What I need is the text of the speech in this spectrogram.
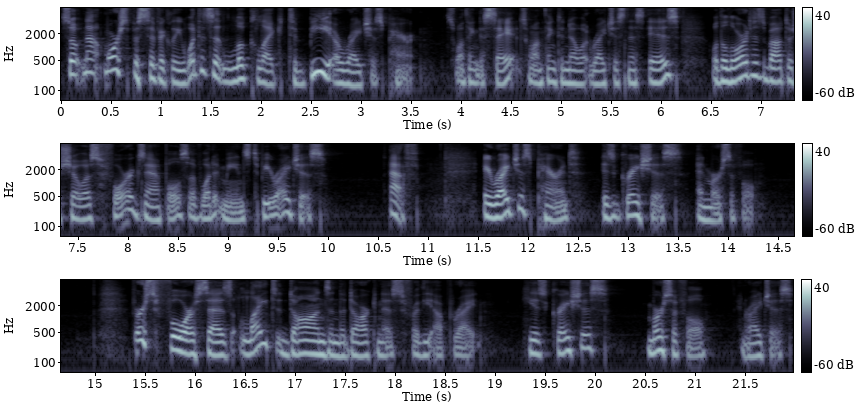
So, now more specifically, what does it look like to be a righteous parent? It's one thing to say it, it's one thing to know what righteousness is. Well, the Lord is about to show us four examples of what it means to be righteous. F. A righteous parent is gracious and merciful. Verse 4 says, Light dawns in the darkness for the upright. He is gracious, merciful, and righteous.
